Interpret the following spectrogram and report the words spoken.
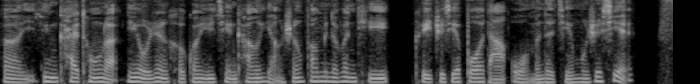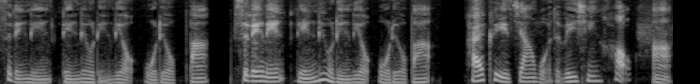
呃，已经开通了。您有任何关于健康养生方面的问题，可以直接拨打我们的节目热线四零零零六零六五六八四零零零六零六五六八，还可以加我的微信号啊，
